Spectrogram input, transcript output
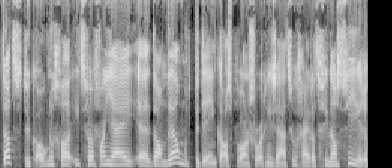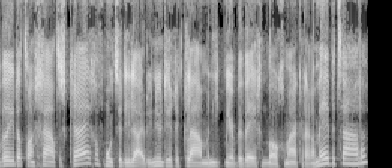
Dat is natuurlijk ook nog wel iets waarvan jij eh, dan wel moet bedenken als bewonersorganisatie. Hoe ga je dat financieren? Wil je dat dan gratis krijgen? Of moeten die lui die nu die reclame niet meer bewegend mogen maken daaraan meebetalen?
